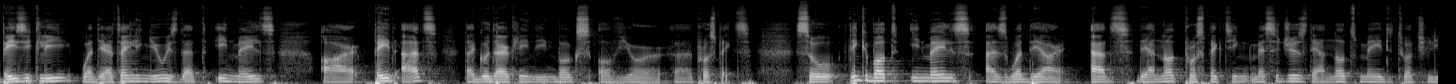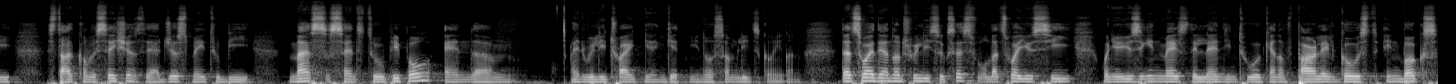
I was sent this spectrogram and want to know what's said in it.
basically what they are telling you is that InMails are paid ads that go directly in the inbox of your uh, prospects. So think about InMails as what they are ads. They are not prospecting messages. They are not made to actually start conversations. They are just made to be mass sent to people and um, and really try and get you know some leads going on. That's why they're not really successful. That's why you see when you're using InMails they land into a kind of parallel ghost inbox.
